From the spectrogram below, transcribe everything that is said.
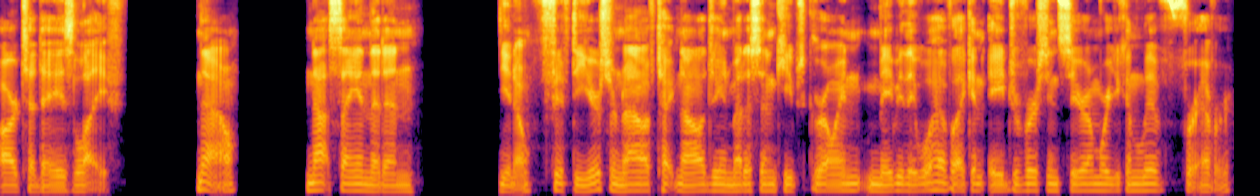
our today's life. Now, not saying that in, you know, 50 years from now, if technology and medicine keeps growing, maybe they will have like an age reversing serum where you can live forever.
